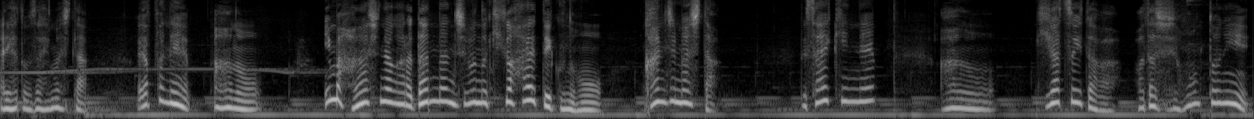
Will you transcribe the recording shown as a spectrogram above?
ありがとうございました。やっぱねあの今話しながらだんだん自分の気が生えていくのを感じました。で最近ねあの気がついたわ。私本当に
